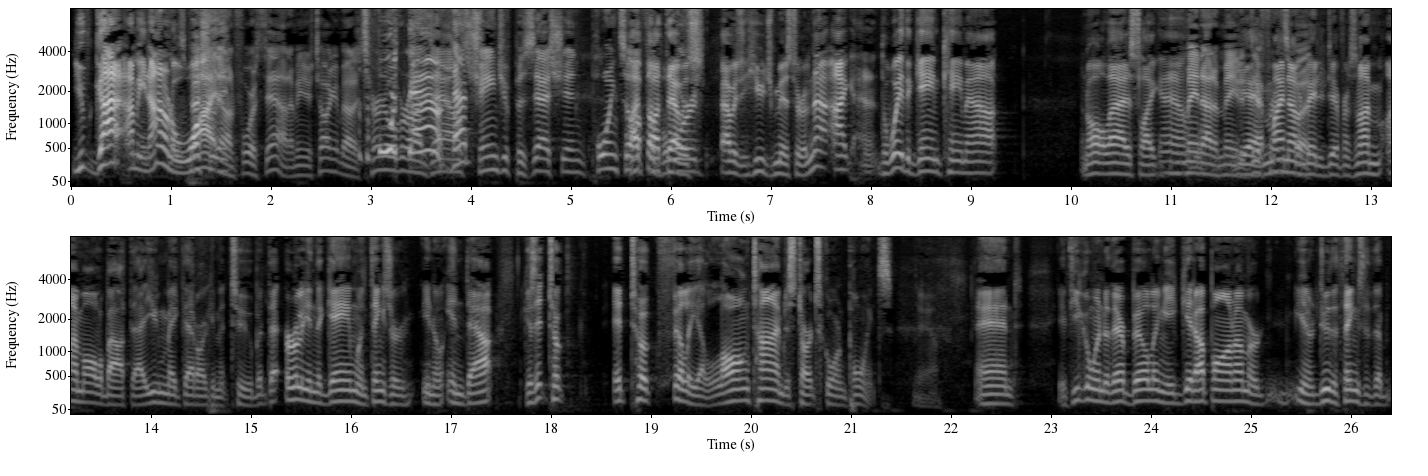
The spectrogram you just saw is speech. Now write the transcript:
you've got I mean, I don't know why on fourth down. I mean, you're talking about a turnover down. on downs, That's- change of possession, points I off I thought that was that was a huge miss early. Now, I, the way the game came out and all that, it's like eh, May not have made a difference. yeah, it might not have made a difference, and I'm I'm all about that. You can make that argument too, but that early in the game when things are you know in doubt, because it took it took Philly a long time to start scoring points. Yeah. And if you go into their building, you get up on them, or you know do the things that the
